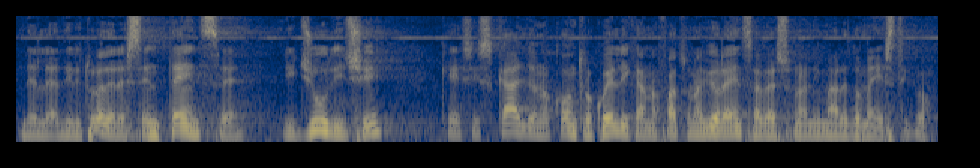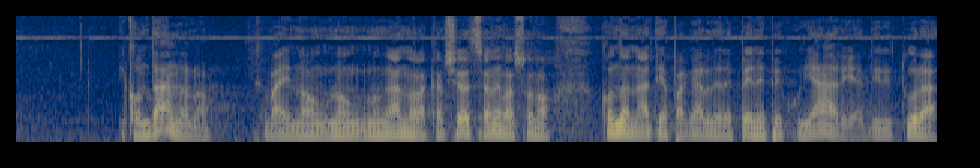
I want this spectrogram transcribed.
delle, addirittura delle sentenze di giudici che si scagliano contro quelli che hanno fatto una violenza verso un animale domestico. Li condannano, semmai non, non, non, hanno la carcerazione ma sono condannati a pagare delle pene pecuniarie, addirittura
